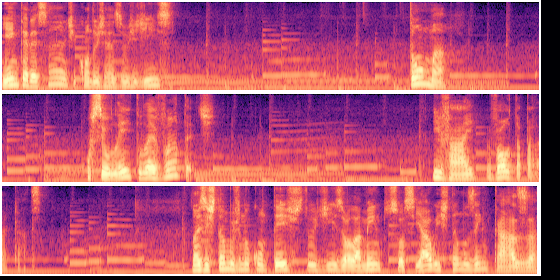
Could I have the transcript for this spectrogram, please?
E é interessante quando Jesus diz: Toma o seu leito, levanta-te e vai, volta para casa. Nós estamos no contexto de isolamento social e estamos em casa.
